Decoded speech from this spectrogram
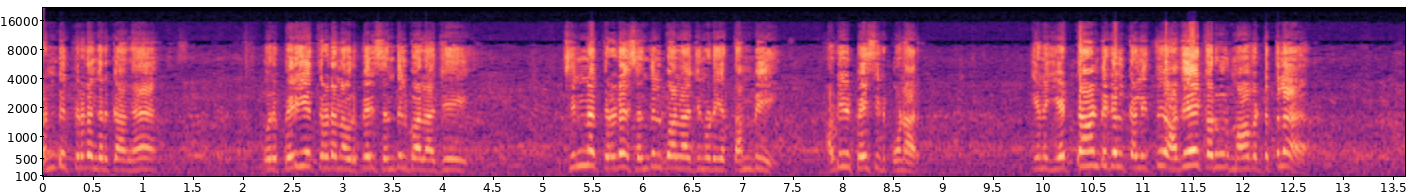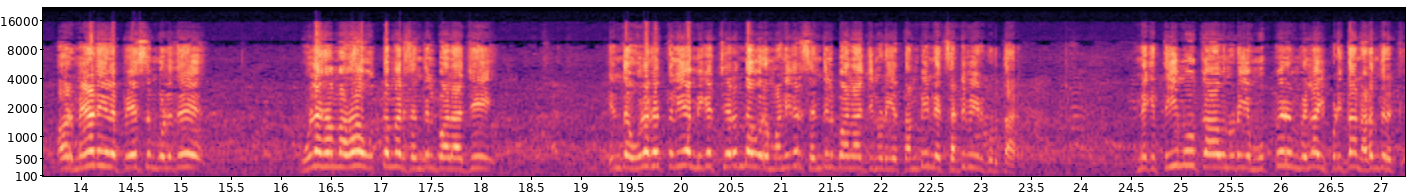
ரெண்டு திருடங்க இருக்காங்க ஒரு பெரிய திருடன் அவர் பேர் செந்தில் பாலாஜி. சின்ன திருடன் செந்தில் பாலாஜினுடைய தம்பி அப்படின்னு பேசிட்டு போனார். எனக்கு எட்டு ஆண்டுகள் கழித்து அதே கரூர் மாவட்டத்தில் அவர் மேடையில் பேசும் பொழுது உலகமாக உத்தமர் செந்தில் பாலாஜி இந்த உலகத்திலேயே மிகச்சிறந்த ஒரு மனிதர் செந்தில் பாலாஜியினுடைய தம்பி சர்டிபிகேட் கொடுத்தார். இன்னைக்கு திமுகவினுடைய முப்பெரும் விழா இப்படித்தான் நடந்திருக்கு.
